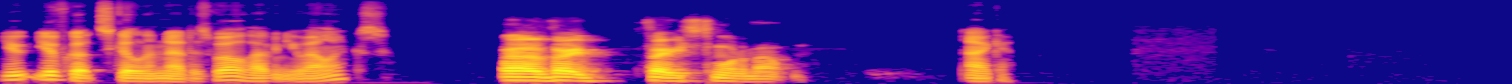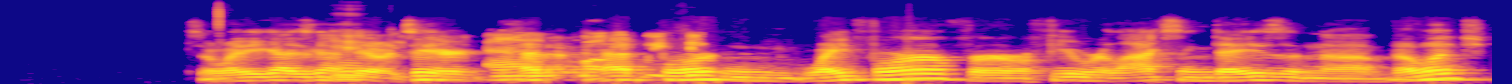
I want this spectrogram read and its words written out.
You, you've got skill in that as well, haven't you, Alex? A very very small amount. Okay. So what are you guys gonna Yeah, do? It's either um, head, well, head port and wait for her for a few relaxing days in the village,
